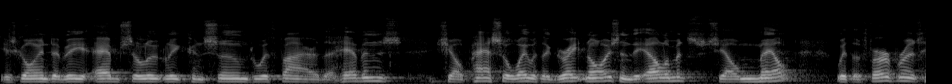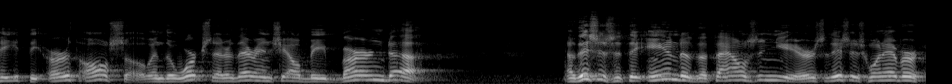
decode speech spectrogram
is going to be absolutely consumed with fire. The heavens shall pass away with a great noise, and the elements shall melt with a fervent heat. The earth also, and the works that are therein, shall be burned up. Now, this is at the end of the thousand years. This is whenever,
